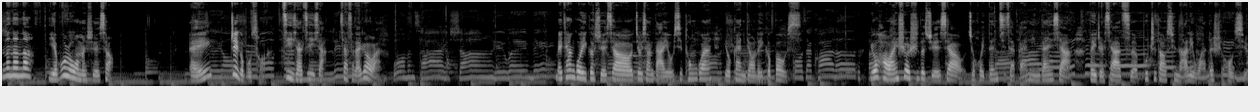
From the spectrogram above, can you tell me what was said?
那那那，也不如我们学校。哎，这个不错，记一下记一下，下次来这儿玩。没看过一个学校，就像打游戏通关又干掉了一个 BOSS。有好玩设施的学校就会登记在白名单下，备着下次不知道去哪里玩的时候去。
